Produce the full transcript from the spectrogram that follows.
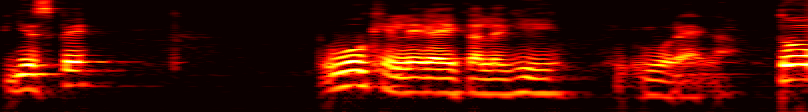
पीएस पे तो वो खेलने का एक अलग ही वो रहेगा। तो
